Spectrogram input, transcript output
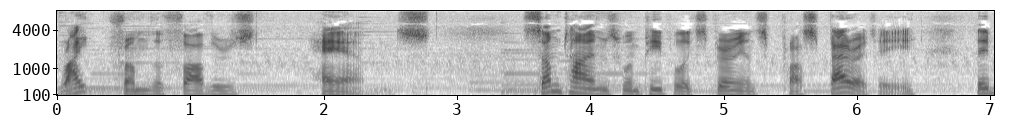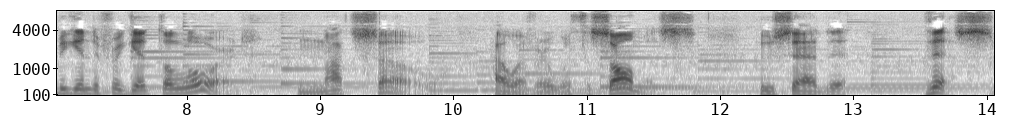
right from the Father's hands. Sometimes, when people experience prosperity, they begin to forget the Lord. Not so, however, with the psalmist, who said this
